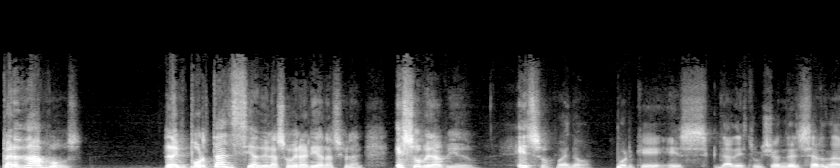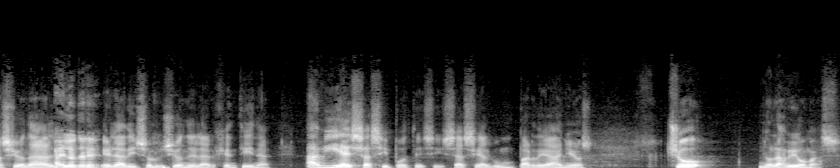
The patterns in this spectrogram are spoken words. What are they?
perdamos la importancia de la soberanía nacional. Eso me da miedo. Eso. Bueno, porque es la destrucción del ser nacional, Ahí lo tenés. es la disolución de la Argentina. Había esas hipótesis hace algún par de años. Yo no las veo más.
